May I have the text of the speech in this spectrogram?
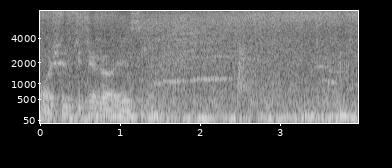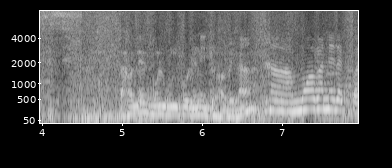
পঁয়ষট্টি টাকা হয়েছে। তাহলে বুলবুল করে নিতে হবে না? হ্যাঁ মোয়া বানিয়ে রাখবা।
